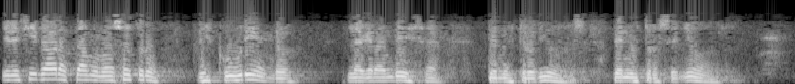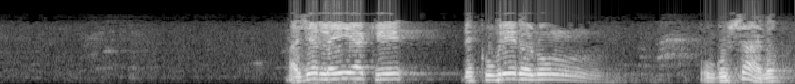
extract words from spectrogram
Y decir ahora estamos nosotros descubriendo la grandeza de nuestro Dios, de nuestro Señor. Ayer leía que descubrieron un, un gusano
